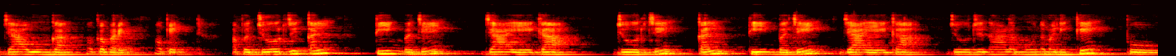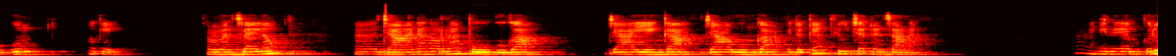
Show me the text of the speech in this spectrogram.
ജാവുക ഒക്കെ പറയും. ഓക്കെ അപ്പൊ ജോർജ് കൽ തീൻ ബജെ ജായേക. ജോർജ് കൽ തീൻ ബജെ ജായേക. ജോർജ് നാളെ മൂന്ന് മണിക്ക് പോകും. ഓക്കെ അപ്പൊ മനസ്സിലായല്ലോ? ജാന എന്ന് പറഞ്ഞാൽ പോകുക ജായേങ്ക ജാവുങ്ക ഇതൊക്കെ ഫ്യൂച്ചർ ടെൻസ് ആണ്. ഇനി നമുക്കൊരു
